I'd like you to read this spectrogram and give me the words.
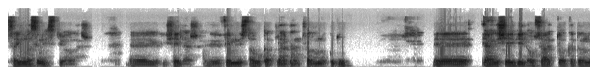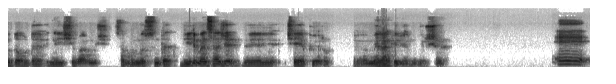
Sayılmasını istiyorlar. E, şeyler, e, feminist avukatlardan falan okudum. E, yani şey değil, o saatte o kadının da orada ne işi varmış savunmasında değilim. Ben sadece e, şey yapıyorum, e, merak ediyorum görüşünü. Ee,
